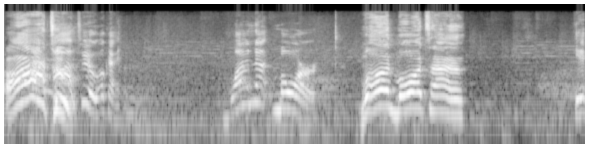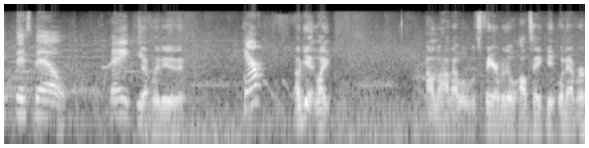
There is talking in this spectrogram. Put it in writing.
Ah, two. Two, Okay. One more. One more time. Get this bell. Thank you. Definitely needed it. Here. I'll get like, I don't know how that one was fair, but it'll, I'll take it. Whatever.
